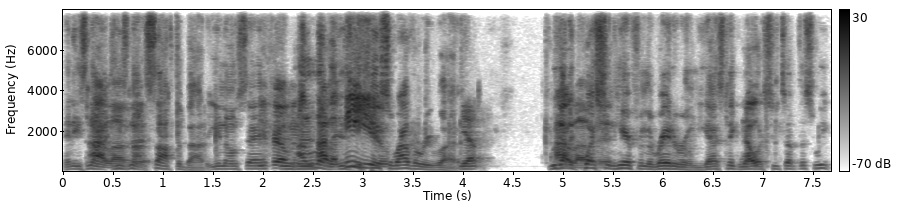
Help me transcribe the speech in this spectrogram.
and he's not. love He's not soft about it. You know what I'm saying? You feel me? I I love love it. It, be it keeps the rivalry alive. yep. We got a question it. here from the Raider room. You guys think Waller suits up this week?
